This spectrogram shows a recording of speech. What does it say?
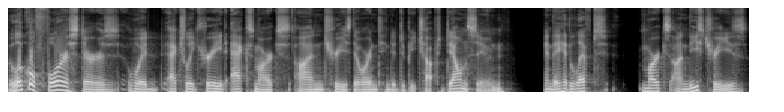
The local foresters would actually create axe marks on trees that were intended to be chopped down soon, and they had left marks on these trees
